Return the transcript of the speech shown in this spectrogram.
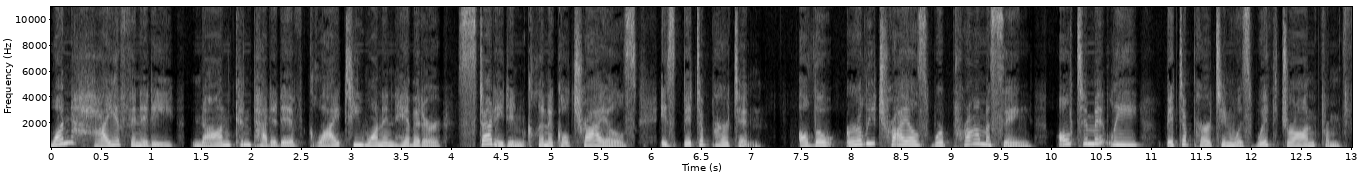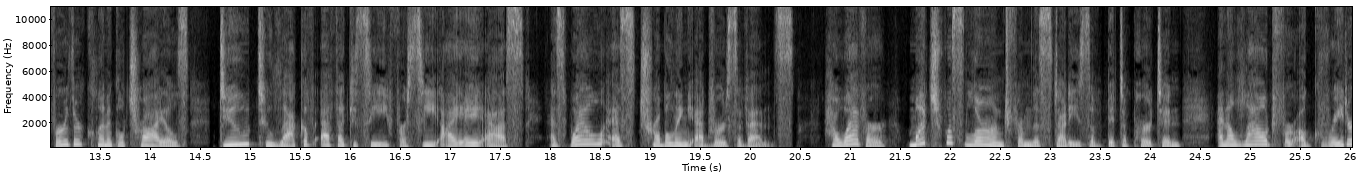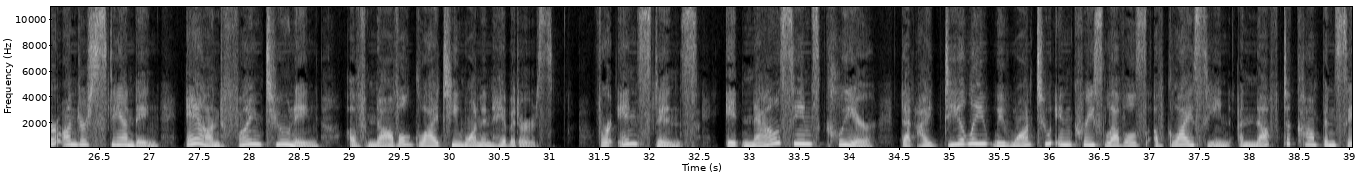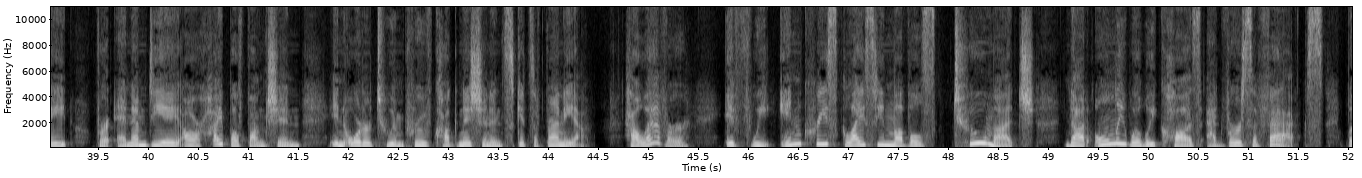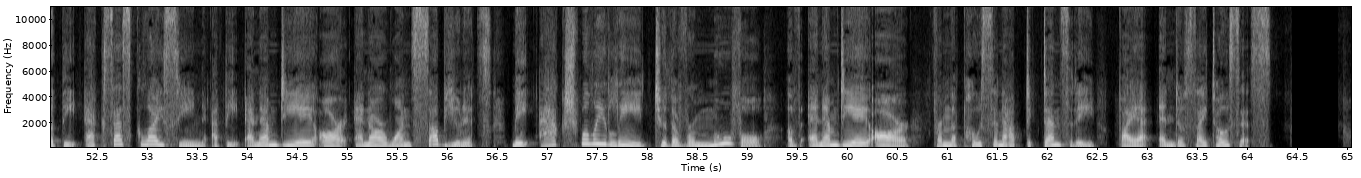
One high-affinity, non-competitive GlyT1 inhibitor studied in clinical trials is bitopertin. Although early trials were promising, ultimately bitopertin was withdrawn from further clinical trials due to lack of efficacy for CIAS as well as troubling adverse events. However, much was learned from the studies of bitopertin and allowed for a greater understanding and fine-tuning of novel GlyT1 inhibitors. For instance, it now seems clear that ideally we want to increase levels of glycine enough to compensate for NMDAR hypofunction in order to improve cognition in schizophrenia. However, if we increase glycine levels too much, not only will we cause adverse effects, but the excess glycine at the NMDAR NR1 subunits may actually lead to the removal of NMDAR from the postsynaptic density via endocytosis.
